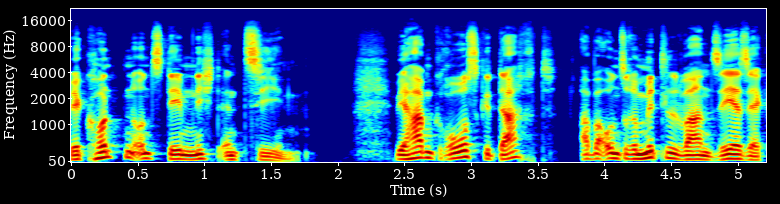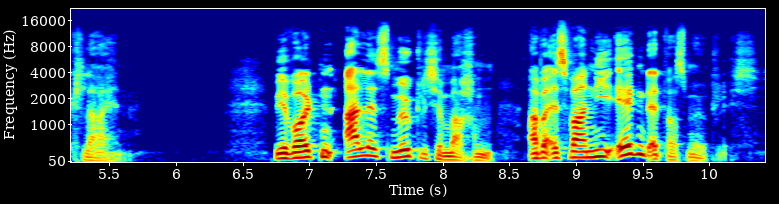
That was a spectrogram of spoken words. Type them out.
Wir konnten uns dem nicht entziehen. Wir haben groß gedacht, aber unsere Mittel waren sehr, sehr klein. Wir wollten alles Mögliche machen, aber es war nie irgendetwas möglich.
